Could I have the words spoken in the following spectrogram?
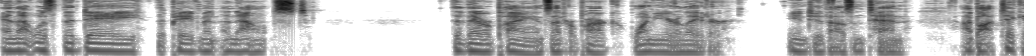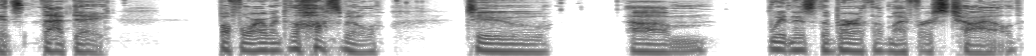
and that was the day that Pavement announced that they were playing in Central Park one year later in 2010. I bought tickets that day before I went to the hospital to um, witness the birth of my first child.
